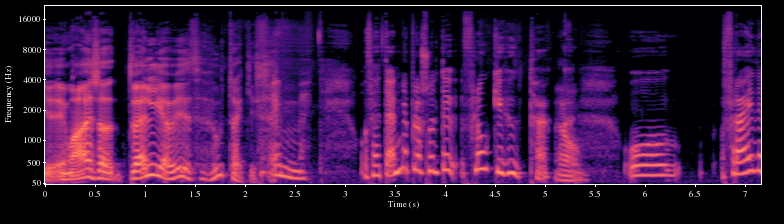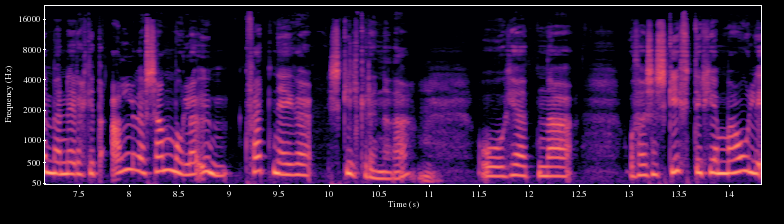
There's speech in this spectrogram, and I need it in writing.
aðeins að dvelja við hugtækið. Einmitt. Og þetta er nefnilega svolítið flóki hugtæk Já. og fræðimenn er ekkit alveg sammóla um hvernig eiga skilgreina það mm. og hérna og það sem skiptir hér máli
